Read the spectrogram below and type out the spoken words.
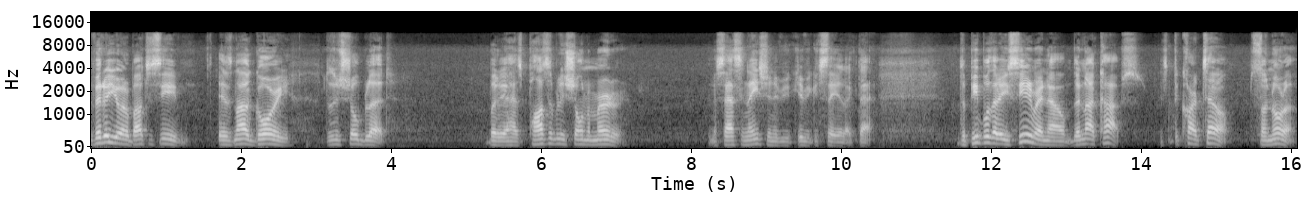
video you are about to see is not gory, doesn't show blood, but it has possibly shown a murder, an assassination, if you if you could say it like that. The people that are seeing right now, they're not cops. It's the cartel, Sonora.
